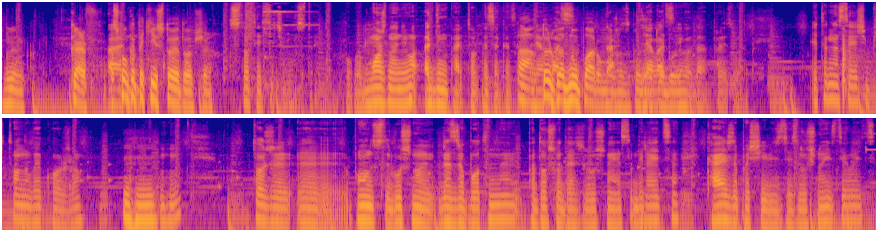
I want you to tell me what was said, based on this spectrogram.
Блин, кайф. А А, сколько такие стоят вообще? 100 тысяч она стоит. Можно у него один пар только заказать. А, Для только вас. одну пару Да, можно заказать Для вас его, да, производят. Это настоящая питоновая кожа. Мгм. Тоже э, полностью ручной разработанная. Подошва даже ручная собирается. Каждый пошив здесь ручной сделается.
